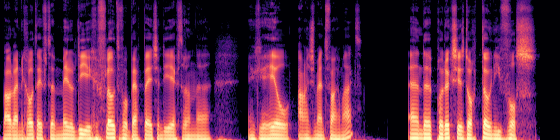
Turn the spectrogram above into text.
Boudewijn de Groot heeft de melodieën gefloten voor Bert Page. En die heeft er een, eh, een geheel arrangement van gemaakt. En de productie is door Tony Vos.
